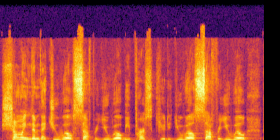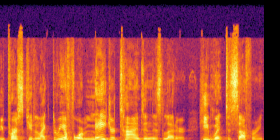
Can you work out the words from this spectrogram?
showing them that you will suffer, you will be persecuted, you will suffer, you will be persecuted. Like three or four major times in this letter, he went to suffering.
